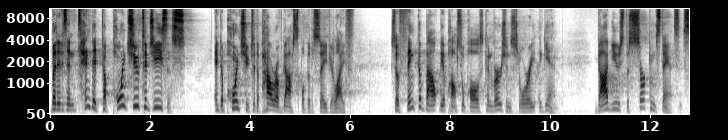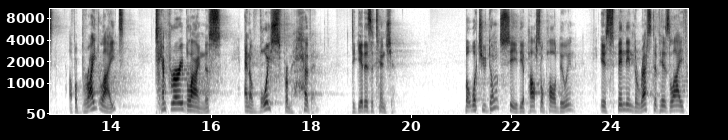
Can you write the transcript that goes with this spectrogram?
but it is intended to point you to Jesus and to point you to the power of gospel that'll save your life. So think about the Apostle Paul's conversion story again. God used the circumstances of a bright light, temporary blindness, and a voice from heaven to get his attention. But what you don't see the Apostle Paul doing is spending the rest of his life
